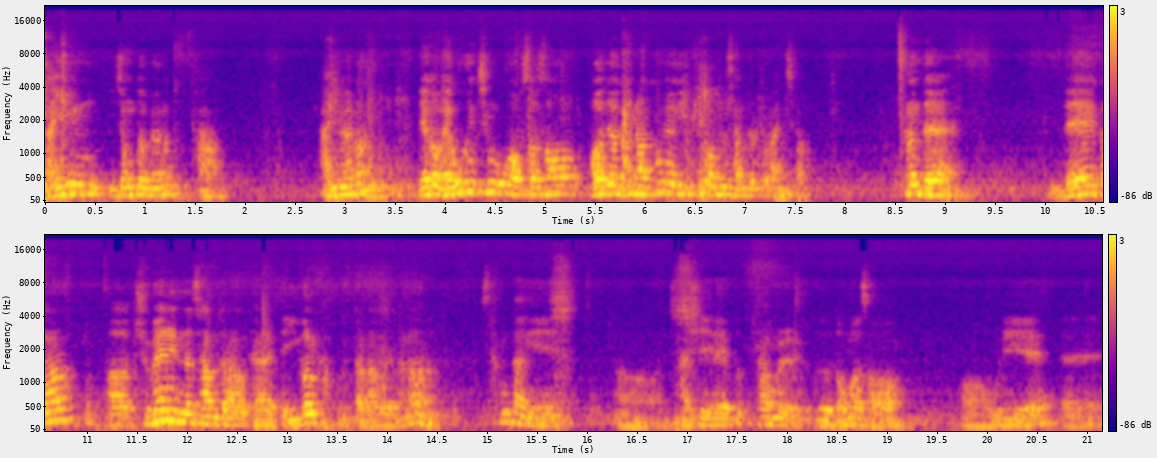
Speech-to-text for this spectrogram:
아임 이 정도면은 좋다. 아니면은 내가 외국인 친구가 없어서 번역이나 통역이 필요 없는 사람들도 많죠. 그런데 내가 어, 주변에 있는 사람들하고 대화할 때 이걸 갖고 있다라고 그러면은 상당히 어, 자신의 뿌듯함을 그 넘어서 어, 우리의 에,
